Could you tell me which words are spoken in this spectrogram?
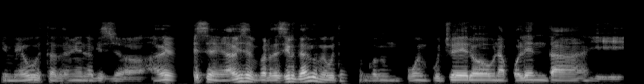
y me gusta también lo que sé yo. A veces, a veces por decirte algo, me gusta un buen puchero, una polenta y,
